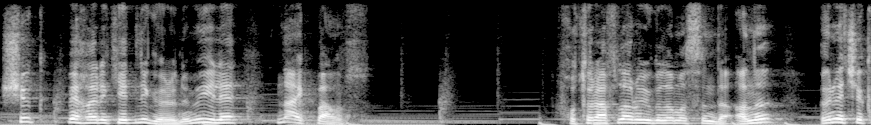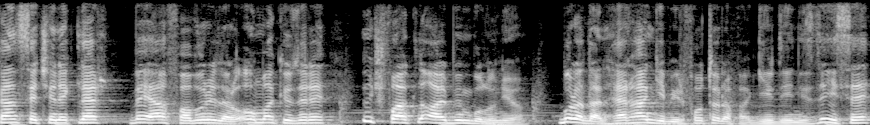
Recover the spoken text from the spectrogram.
şık ve hareketli görünümüyle Nike Bounce. Fotoğraflar uygulamasında anı, öne çıkan seçenekler veya favoriler olmak üzere 3 farklı albüm bulunuyor. Buradan herhangi bir fotoğrafa girdiğinizde ise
